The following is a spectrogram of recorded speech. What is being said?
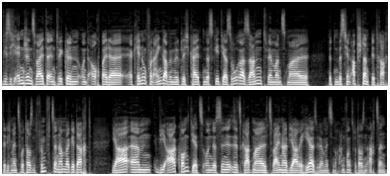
wie sich Engines weiterentwickeln und auch bei der Erkennung von Eingabemöglichkeiten, das geht ja so rasant, wenn man es mal mit ein bisschen Abstand betrachtet. Ich meine, 2015 haben wir gedacht, ja, ähm, VR kommt jetzt und das ist jetzt gerade mal zweieinhalb Jahre her, also wir haben jetzt noch Anfang 2018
